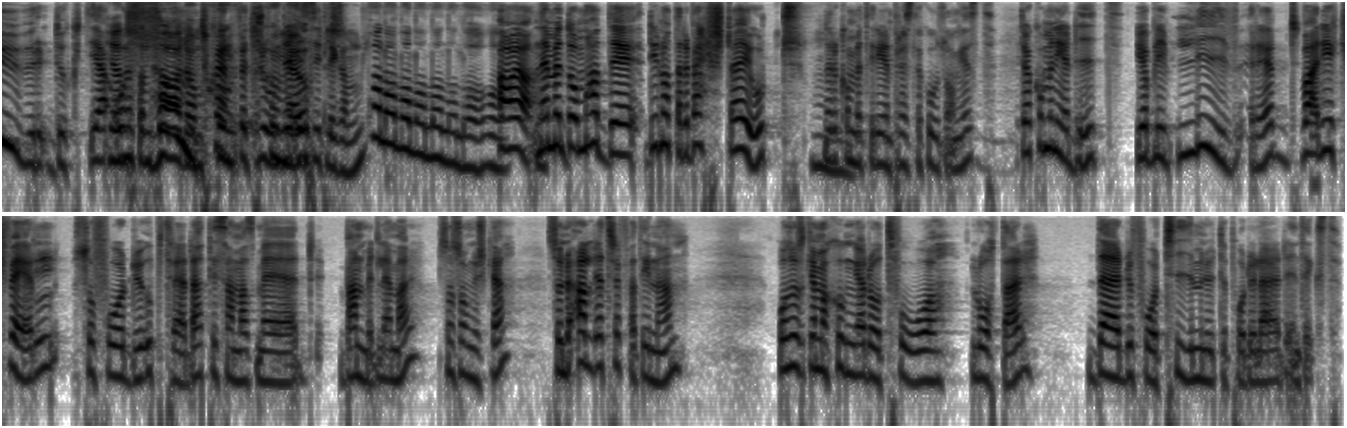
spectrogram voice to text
urduktiga Jag och nästan hör dem sånt självförtroende upp sitt liksom la la la la la la la. Ja, ja. Nej, men de hade, det är något av det värsta jag gjort när det Mm. kommer till ren prestationsångest. Jag kommer ner dit, jag blir livrädd. Varje kväll så får du uppträda tillsammans med bandmedlemmar som sångerska, som du aldrig har träffat innan. Och så ska man sjunga då två låtar där du får tio minuter på dig att lära dig en text.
